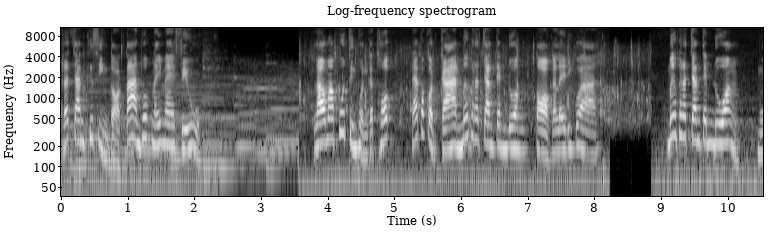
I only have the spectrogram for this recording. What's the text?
พระจันทร์คือสิ่งต่อต้านพวก Nightmare Fuel เรามาพูดถึงผลกระทบ และปรากฏการณ์เมื่อพระจันทร์เต็มดวงต่อกันเลยดีกว่า เมื่อพระจันทร์เต็มดวง หมู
